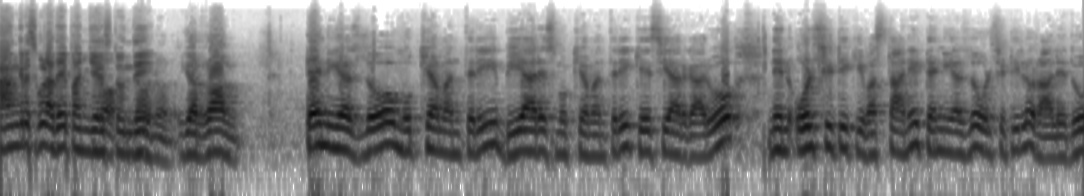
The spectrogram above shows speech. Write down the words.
కాంగ్రెస్ కూడా అదే పని చేస్తుంది. యూఆర్ రాంగ్ టెన్ ఇయర్స్లో ముఖ్యమంత్రి బీఆర్ఎస్ ముఖ్యమంత్రి కేసీఆర్ గారు నేను ఓల్డ్ సిటీకి వస్తా అని టెన్ ఇయర్స్లో ఓల్డ్ సిటీలో రాలేదు.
